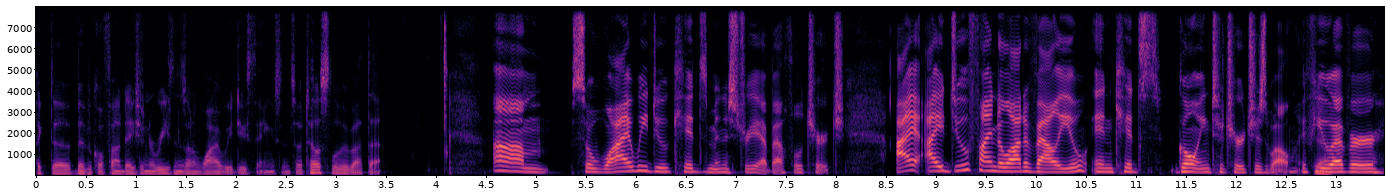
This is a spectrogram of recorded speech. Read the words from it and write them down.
like the biblical foundation or reasons on why we do things. And so, tell us a little bit about that. Um, so why we do kids ministry at Bethel Church. I, I do find a lot of value in kids going to church as well. If you ever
